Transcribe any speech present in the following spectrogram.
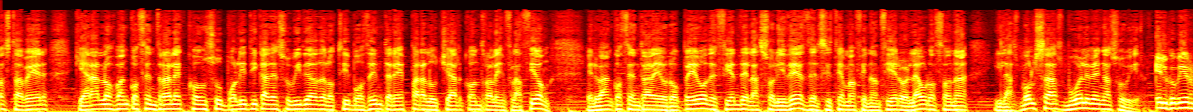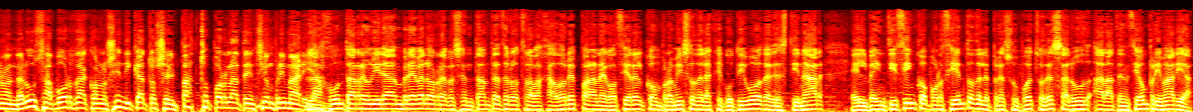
hasta ver qué harán los bancos centrales con su política de subida de los tipos de interés para luchar contra la inflación. El Banco Central Europeo defiende la solidez del sistema financiero en la eurozona y las bolsas vuelven a subir. El gobierno andaluz aborda con los sindicatos el pacto por la atención primaria. La Junta reunirá en breve a los representantes de los trabajadores para negociar el compromiso del Ejecutivo de destinar el 25% del presupuesto de salud a la atención primaria.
